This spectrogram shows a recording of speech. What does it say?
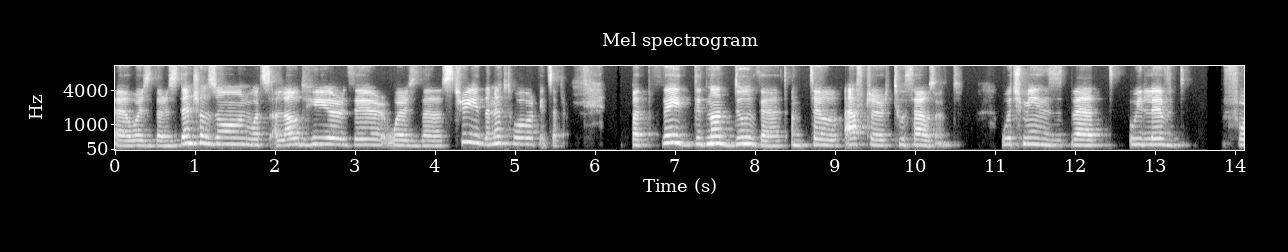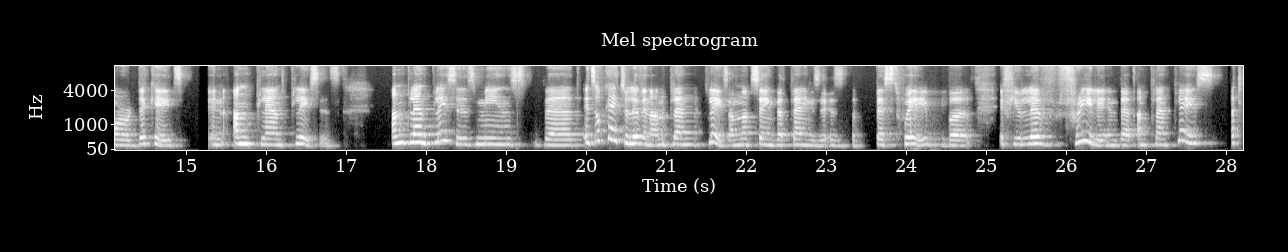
uh, where's the residential zone? What's allowed here, there? Where's the street, the network, etc. But they did not do that until after 2000, which means that we lived for decades in unplanned places. Unplanned places means that it's okay to live in an unplanned place. I'm not saying that planning is, is the best way, but if you live freely in that unplanned place, at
